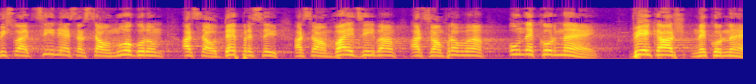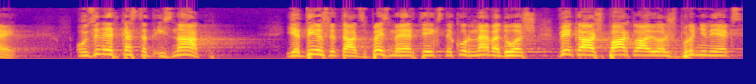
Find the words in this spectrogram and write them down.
Visu laiku cīnies ar savu nogurumu, ar savu depresiju, ar savām vajadzībām, ar savām problēmām, un nekur nē. Vienkārši nekur nē. Un ziniet, kas tad iznāk? Ja Dievs ir tāds bezmērķīgs, nekur nevedošs, vienkārši pārklājošs bruņinieks,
